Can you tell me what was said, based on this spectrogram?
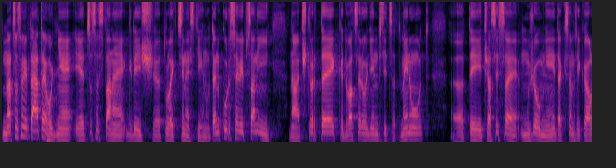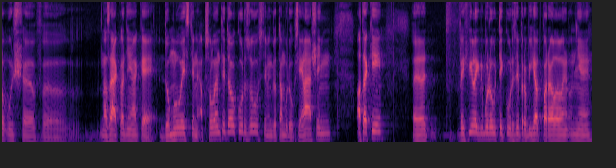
Na co se mi ptáte hodně, je, co se stane, když eh, tu lekci nestihnu. Ten kurz je vypsaný na čtvrtek 20 hodin 30 minut. Ty časy se můžou měnit, tak jsem říkal už v na základě nějaké domluvy s těmi absolventy toho kurzu, s těmi, kdo tam budou přihlášení. A taky eh, ve chvíli, kdy budou ty kurzy probíhat paralelně,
